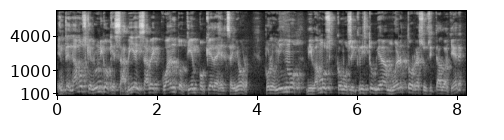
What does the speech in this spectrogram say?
Entendamos que el único que sabía y sabe cuánto tiempo queda es el Señor. Por lo mismo, vivamos como si Cristo hubiera muerto, resucitado ayer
